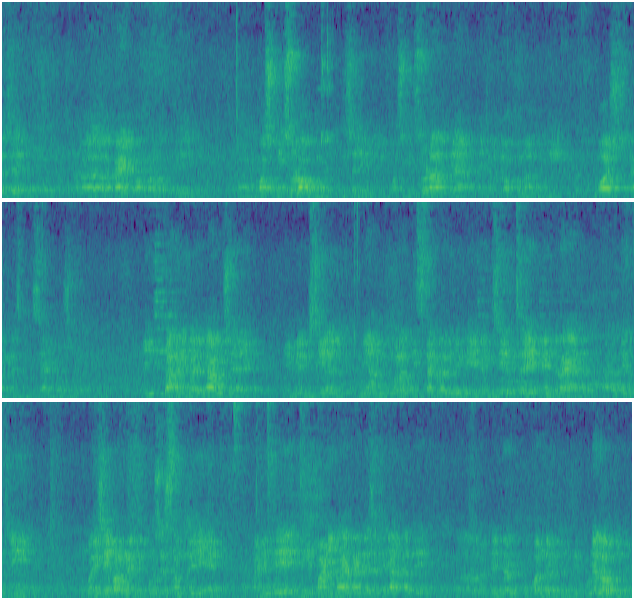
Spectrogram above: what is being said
असं काय वापरतात ते कॉस्टिक सोडा वापरतात. दिशा कॉस्टिक सोडा त्या याच्यामध्ये वापरला की वॉश करण्यासाठी सॅन्ड वॉश करण्यासाठी. इतका हानिकारक हा विषय आहे. एम एम सी एल आणि आम्ही तुम्हाला तीच तक्रार दिली की एम एम सी एलचं हे केंद्र आहे. आता त्यांची पैसे भरण्याची प्रोसेस संपलेली आहे. आणि ते हे पाणी बाहेर काढण्यासाठी आता ते टेंडर ओपन करतील. ते पुण्याला होतं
